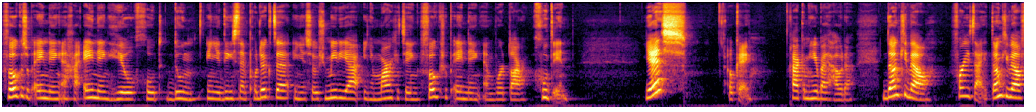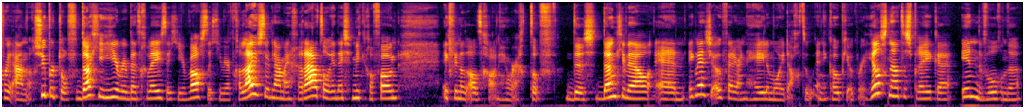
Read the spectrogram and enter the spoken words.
focus op één ding en ga één ding heel goed doen. In je diensten en producten, in je social media, in je marketing. Focus op één ding en word daar goed in. Yes? Oké, ga ik hem hierbij houden. Dankjewel voor je tijd. Dankjewel voor je aandacht. Super tof dat je hier weer bent geweest, dat je hier was, dat je weer hebt geluisterd naar mijn geratel in deze microfoon. Ik vind dat altijd gewoon heel erg tof. Dus dankjewel en ik wens je ook verder een hele mooie dag toe. En ik hoop je ook weer heel snel te spreken in de volgende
